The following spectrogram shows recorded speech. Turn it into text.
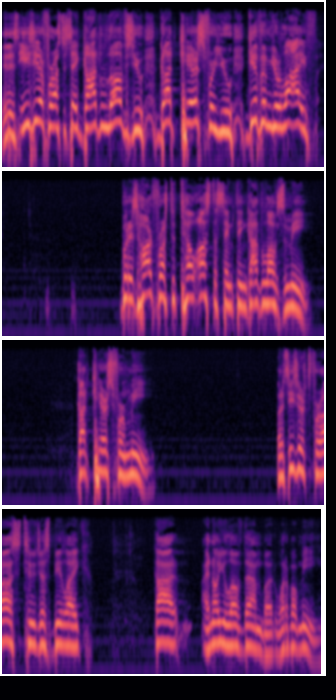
It is easier for us to say, God loves you, God cares for you, give him your life. But it's hard for us to tell us the same thing God loves me. God cares for me. But it's easier for us to just be like, God, I know you love them, but what about me?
